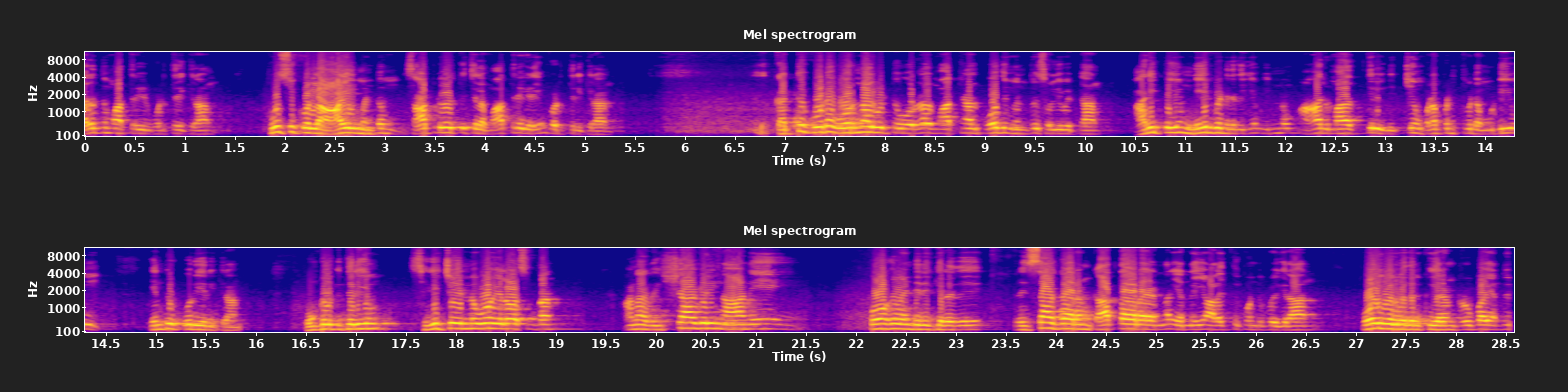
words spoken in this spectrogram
மருந்து மாத்திரைகள் கொடுத்திருக்கிறான். பூசிக்கொள்ள ஆயில்மெண்ட்டும் சாப்பிடுவதற்கு சில மாத்திரைகளையும் கொடுத்திருக்கிறான். கட்டு கூட ஒரு நாள் விட்டு ஒரு நாள் மாற்றினால் போதும் என்று சொல்லிவிட்டான். அரிப்பையும் நீர் விடுதலையும் இன்னும் ஆறு மாதத்தில் நிச்சயம் குணப்படுத்திவிட முடியும் என்று கூறியிருக்கிறான். உங்களுக்கு தெரியும் சிகிச்சை என்னவோ இலவசம்தான். ஆனால் ரிக்ஷாவில் நானே போக வேண்டியிருக்கிறது. ரிக்ஷாக்காரன் காத்தாராயன் தான் என்னையும் அழைத்து கொண்டு போகிறான். போய் வருவதற்கு இரண்டு ரூபாய் என்று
